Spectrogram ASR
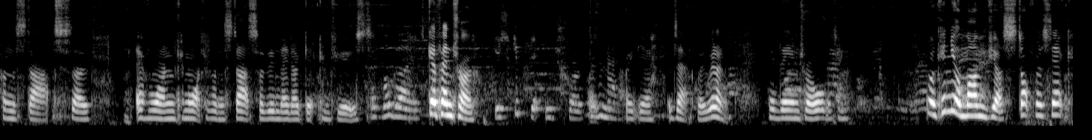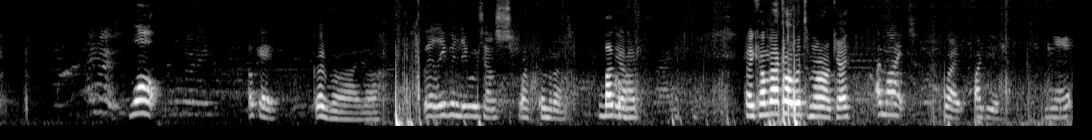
from the start. So everyone can watch it from the start so then they don't get confused. Let's go, guys. Skip intro. You skip the intro. Doesn't matter. Wait, yeah, exactly. We don't need the intro all the time. Bro, can your mom just stop for a sec? What? Okay, Goodbye, bro. we're leaving Leroy's house. Well, come back. Bye, Yeah. Conrad. Hey, come back over tomorrow, okay? I might. Wait, idea. No.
